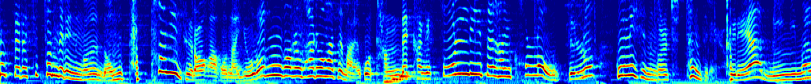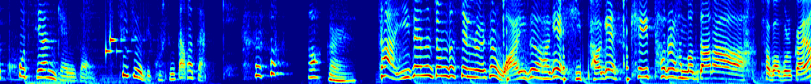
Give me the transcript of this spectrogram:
룩들을 추천드리는 거는 너무 패턴이 들어가거나 이런 거를 활용하지 말고 담백하게 solid한 컬러 옷들로 꾸미시는 걸 추천드려요. 그래야 미니멀 cozy한 감성. 스튜디오 니콜슨 따라잡기. Stalkers. 자, 이제는 좀 더 실루엣을 와이드하게 hip하게 스케이터를 한번 따라 잡아볼까요?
